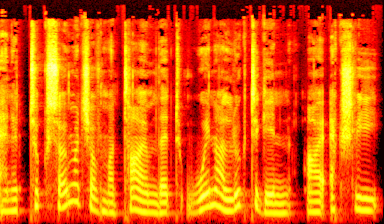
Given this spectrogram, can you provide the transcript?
and it took so much of my time that when I looked again, I actually,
